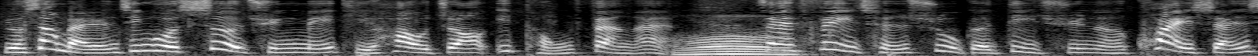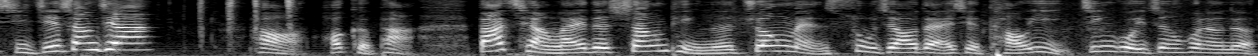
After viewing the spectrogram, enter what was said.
有上百人经过社群媒体号召，一同犯案，哦、在费城数个地区呢，快闪洗劫商家。好，好可怕！把抢来的商品呢装满塑胶袋，而且逃逸。经过一阵混乱的，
